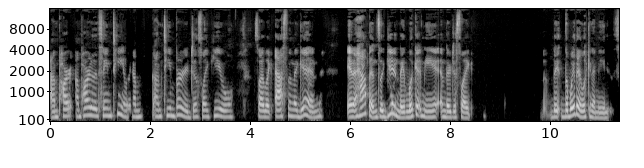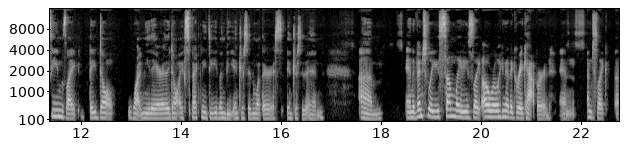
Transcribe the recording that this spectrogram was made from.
I'm part, I'm part of the same team. Like, I'm, I'm Team Bird, just like you. So I like ask them again, and it happens again. They look at me and they're just like, they, the way they're looking at me seems like they don't want me there. They don't expect me to even be interested in what they're interested in. Um, and eventually, some ladies like, "Oh, we're looking at a gray catbird," and I'm just like, uh,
